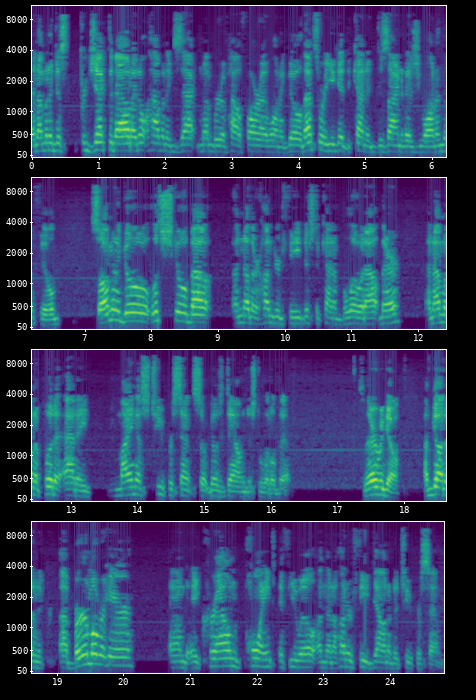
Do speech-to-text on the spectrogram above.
And I'm going to just project it out. I don't have an exact number of how far I want to go. That's where you get to kind of design it as you want in the field. So I'm going to go, let's just go about another 100 feet just to kind of blow it out there and I'm going to put it at a minus 2% so it goes down just a little bit. So there we go. I've got an, a berm over here and a crown point, if you will, and then 100 feet down at a 2%.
